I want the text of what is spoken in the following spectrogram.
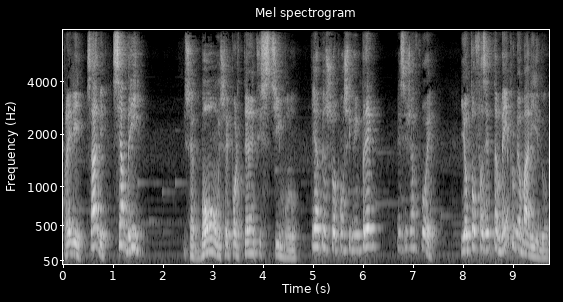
para ele, sabe, se abrir. Isso é bom, isso é importante, estímulo. E a pessoa conseguiu um emprego, esse já foi. E eu estou fazendo também para o meu marido.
